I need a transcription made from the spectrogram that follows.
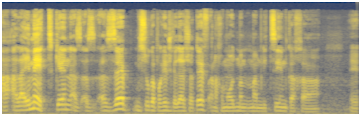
על האמת, כן? אז, אז, אז זה מסוג הפרקים שכדאי לשתף, אנחנו מאוד ממליצים ככה. אה,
